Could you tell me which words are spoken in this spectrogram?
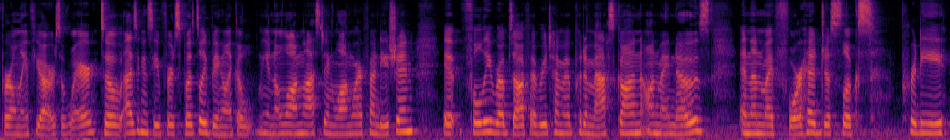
for only a few hours of wear. So as you can see, for supposedly being like a you know long lasting, long wear foundation, it fully rubs off every time I put a mask on on my nose. And then my forehead just looks pretty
